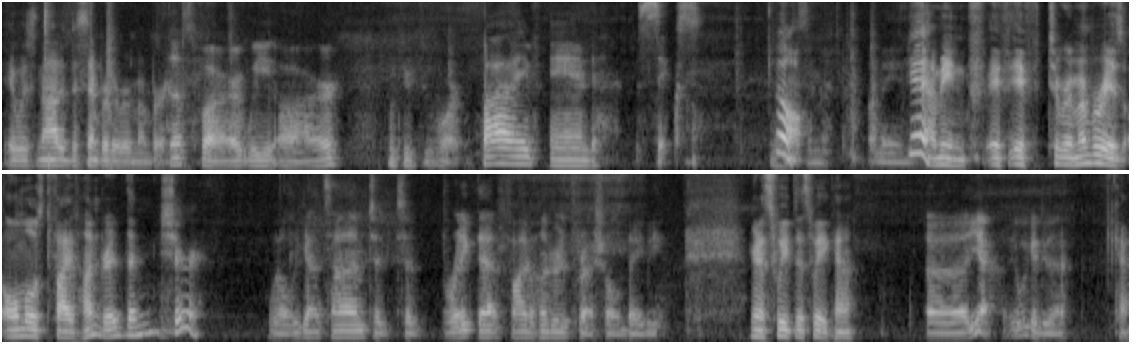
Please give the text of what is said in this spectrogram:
It was not a December to remember. Thus far, we are one, two, three, four, five, and six. In Oh. I mean, Yeah, I mean, if if to remember is almost 500, then sure. well, we got time to, to break that 500 threshold, baby. We're gonna sweep this week, huh? Uh, yeah, we can do that. Okay.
